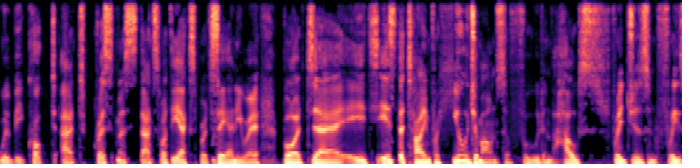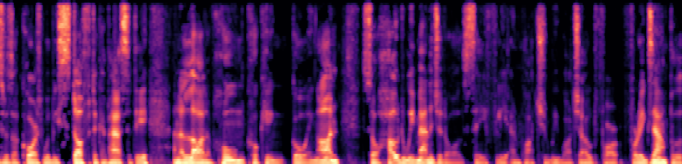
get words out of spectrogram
will be cooked at Christmas. That's what the experts say, anyway. But uh, it is the time for huge amounts of food in the house. Fridges and freezers, of course, will be stuffed to capacity and a lot of home cooking going on. So, how do we manage it all safely and what should we watch out for? For example,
